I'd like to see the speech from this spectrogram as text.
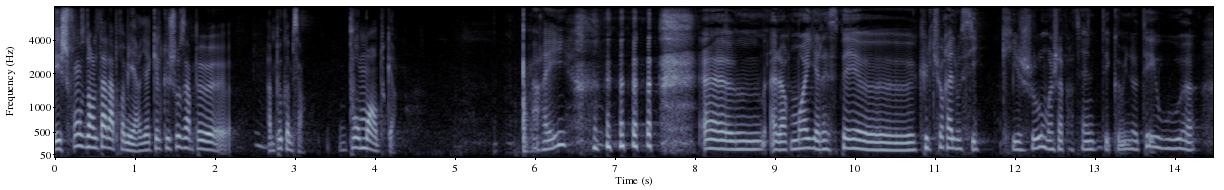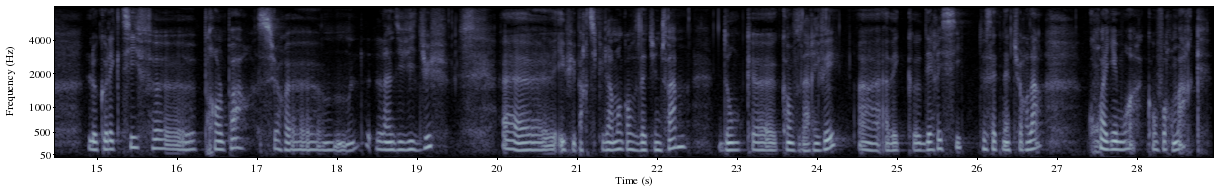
et je fonce dans le tas la première. Il y a quelque chose un peu, un peu comme ça, pour moi en tout cas. pareil. Euh, alors moi, il y a l'aspect euh, culturel aussi qui joue. Moi, j'appartiens à des communautés où euh, le collectif prend le pas sur l'individu, et puis particulièrement quand vous êtes une femme. Donc, quand vous arrivez avec des récits de cette nature-là, croyez-moi qu'on vous remarque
